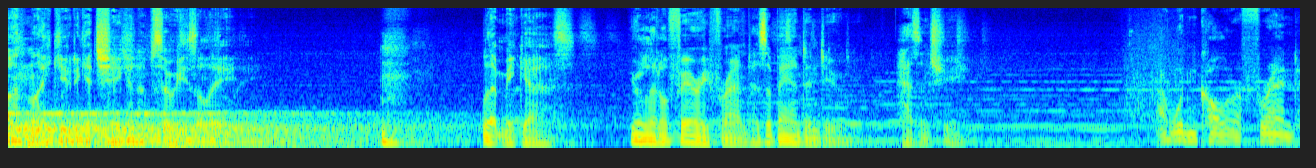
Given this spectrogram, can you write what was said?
Unlike you to get shaken up so easily. Let me guess. Your little fairy friend has abandoned you, hasn't she? I wouldn't call her a friend,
